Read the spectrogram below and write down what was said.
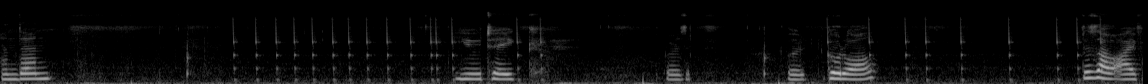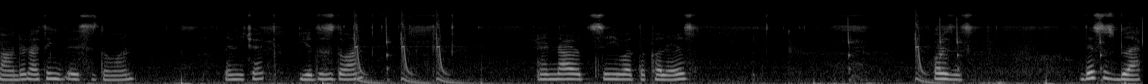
And then you take where is it but go to all? This is how I found it. I think this is the one. Let me check. Yeah this is the one. And now let's see what the color is. What is this? This is black.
